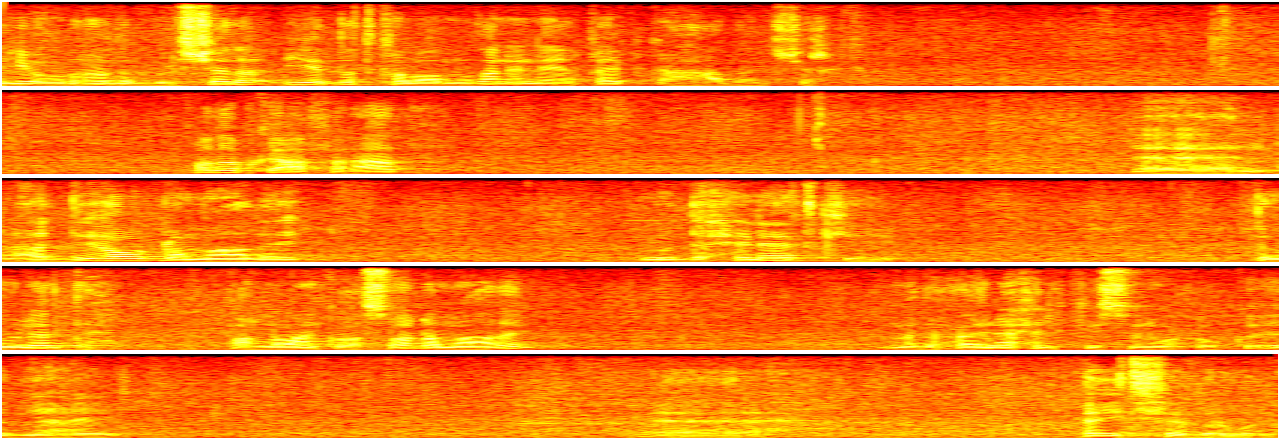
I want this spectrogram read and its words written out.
iyo ururada bulshada iyo dad kaloo mudan inay qayb ka ahaadaan shirka. Qodobka afaraad haddii u dhammaaday muddaxileedkii dowladda baarlamaanka waa soo dhammaaday madaxweynaha xilkiisuna wuxuu ku egyahay eight february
